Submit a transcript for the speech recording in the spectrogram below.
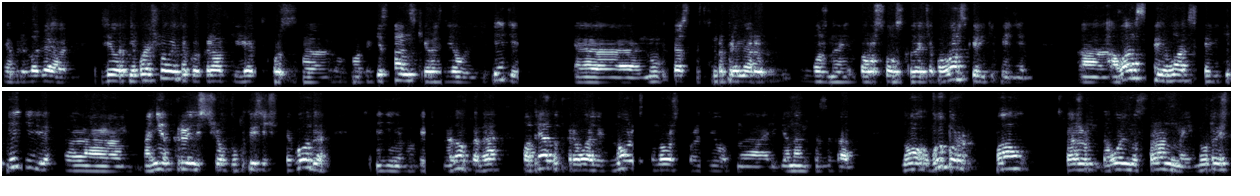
я предлагаю сделать небольшой такой краткий экскурс в дагестанский раздел Википедии. Э, ну, в частности, например, пару слов сказать об аварской Википедии. А, аварская и лакская Википедии, э, они открылись еще в 2000-е годы, в середине 2000-х годов, когда подряд открывали множество, множество разделов на региональных языках. Но выбор пал скажем, довольно странный. Ну, то есть,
